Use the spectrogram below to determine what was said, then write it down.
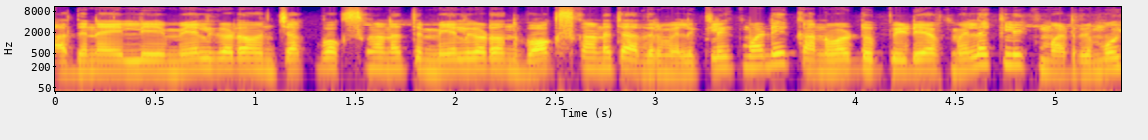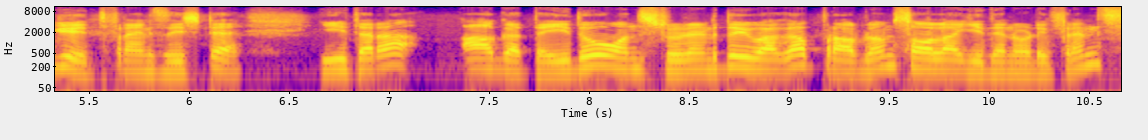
ಅದನ್ನು ಇಲ್ಲಿ ಮೇಲ್ಗಡೆ ಒಂದು ಚೆಕ್ ಬಾಕ್ಸ್ ಕಾಣುತ್ತೆ, ಮೇಲ್ಗಡೆ ಒಂದು ಬಾಕ್ಸ್ ಕಾಣುತ್ತೆ, ಅದ್ರ ಮೇಲೆ ಕ್ಲಿಕ್ ಮಾಡಿ convert to P D F ಮೇಲೆ ಕ್ಲಿಕ್ ಮಾಡಿರಿ, ಮುಗಿಯುತ್ತೆ ಫ್ರೆಂಡ್ಸ್ ಇಷ್ಟೇ. ಈ ಥರ ಆಗತ್ತೆ. ಇದು ಒಂದು ಸ್ಟೂಡೆಂಟ್ದು ಇವಾಗ ಪ್ರಾಬ್ಲಮ್ ಸಾಲ್ವ್ ಆಗಿದೆ ನೋಡಿ ಫ್ರೆಂಡ್ಸ್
